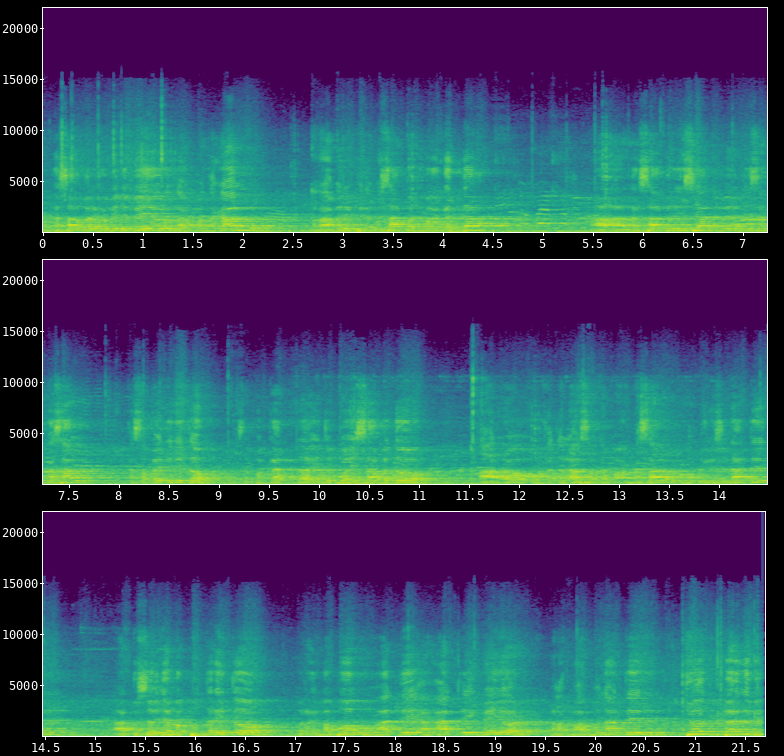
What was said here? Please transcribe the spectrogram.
magkasama rin kami ni Mayor ng matagal. Marami rin pinag-usapan, mga ganda. Ah, nagsabi rin siya na meron din siyang kasal. Kasabay din ito. Sapagkat ah, ito po ay Sabado, araw kadalasan ng mga kasal, mga obligasyon natin. Ah, gusto niya magpunta rito. Walang iba po kung ang ating mayor. Palakpakan po natin, June Bernabe.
